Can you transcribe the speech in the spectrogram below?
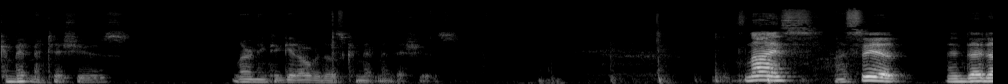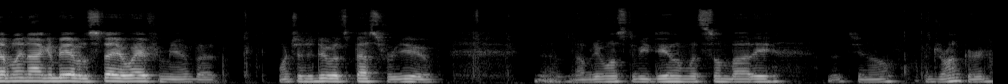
commitment issues learning to get over those commitment issues. It's nice. I see it. They're definitely not going to be able to stay away from you, but I want you to do what's best for you. you nobody wants to be dealing with somebody that's, you know, a drunkard,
